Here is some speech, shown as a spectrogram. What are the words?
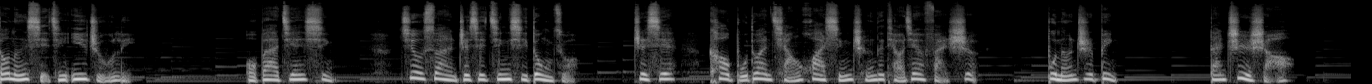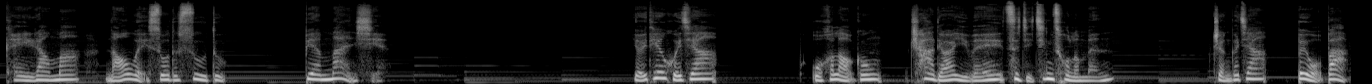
都能写进医嘱里。我爸坚信，就算这些精细动作，这些靠不断强化形成的条件反射，不能治病，但至少可以让妈脑萎缩的速度变慢些。有一天回家，我和老公差点以为自己进错了门，整个家被我爸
